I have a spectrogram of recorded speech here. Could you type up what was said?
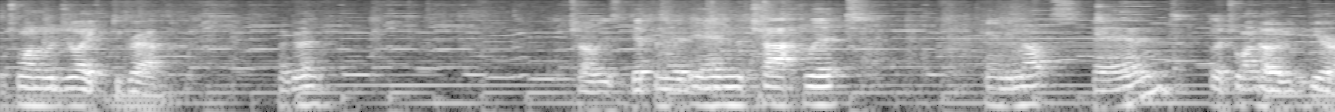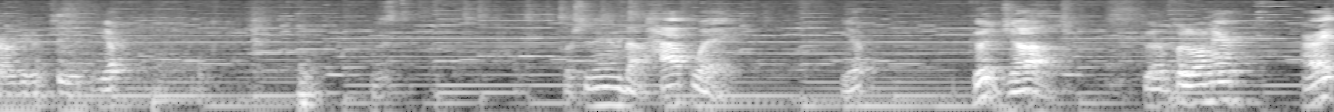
Which one would you like to grab? Oh, go ahead. Charlie's dipping it in the chocolate candy melts. And which one? Oh, here, I'll give it to you. Yep. Just push it in about halfway. Yep. Good job. Go ahead and put it on there. All right,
